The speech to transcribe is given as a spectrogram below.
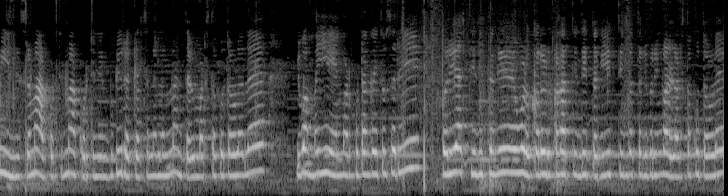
ಮೀನ್ ಮಿಶ್ರ ಮಾಡ್ಕೊಡ್ತೀನಿ ಮಾಡ್ಕೊಡ್ತೀನಿ ಅಂದ್ಬಿಟ್ಟು ಇರೋ ಕೆಲಸನೆಲ್ಲ ಅಂತೇಳಿ ಮಾಡಿಸ್ತಾ ಕೂತವಳಲ್ಲ. ಇವಮ್ಮ ಏನು ಮಾಡ್ಕೊಟ್ಟಂಗಾಯ್ತು ಸರಿ? ಬರೀ ಹತ್ತಿಂದಿತ್ತಾಗೆ ಉಳ್ಕರ ಹಿಡ್ಕೊಂಡು ಹತ್ತಿಂದಿತ್ತಾಗೆ ಇತ್ತಿಂದತ್ತಾಗೆ ಬರೀ ಹಿಂಗೆ ಅಳ್ಳಾಡ್ತಾ ಕೂತವಳೆ.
